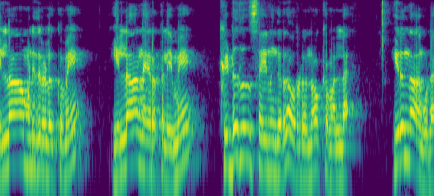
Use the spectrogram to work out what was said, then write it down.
எல்லா மனிதர்களுக்குமே எல்லா நேரத்துலையுமே கெடுதல் செய்யணுங்கிறது அவரோட நோக்கம் அல்ல இருந்தாலும் கூட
